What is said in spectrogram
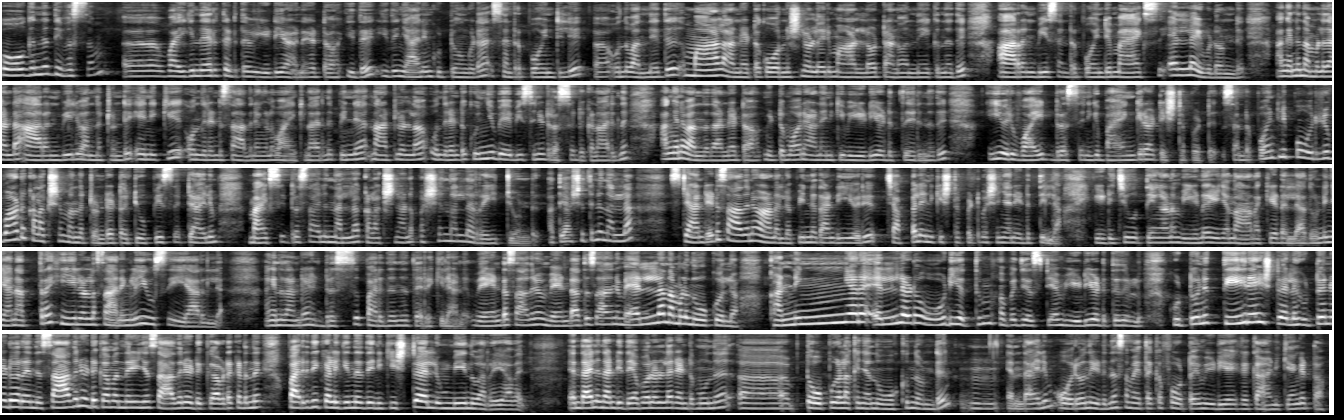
പോകുന്ന ദിവസം വൈകുന്നേരത്തെ എടുത്ത വീഡിയോ ആണ് കേട്ടോ ഇത്. ഇത് ഞാനും കുട്ടുവും കൂടെ സെൻട്രൽ പോയിന്റിൽ ഒന്ന് വന്നത് മാളാണ് കേട്ടോ. കോർണിഷിലുള്ള ഒരു മാളിലോട്ടാണ് വന്നേക്കുന്നത്. R N B central point Max എല്ലാം ഇവിടെ ഉണ്ട്. അങ്ങനെ നമ്മൾ താണ്ട ആർ എൻ ബിയിൽ വന്നിട്ടുണ്ട്. എനിക്ക് ഒന്ന് രണ്ട് സാധനങ്ങൾ വാങ്ങിക്കണമായിരുന്നു പിന്നെ നാട്ടിലുള്ള ഒന്ന് രണ്ട് കുഞ്ഞു ബേബീസിന് ഡ്രസ്സ് എടുക്കണമായിരുന്നു അങ്ങനെ വന്നതാണ് കേട്ടോ. മിട്ടുമോനാണ് എനിക്ക് വീഡിയോ എടുത്ത് തരുന്നത്. ഈ ഒരു വൈറ്റ് ഡ്രസ്സ് എനിക്ക് ഭയങ്കരമായിട്ട് ഇഷ്ടപ്പെട്ട്. സെന്റർ പോയിന്റിൽ ഇപ്പോൾ ഒരുപാട് കളക്ഷൻ വന്നിട്ടുണ്ട് കേട്ടോ ടു പീസ് സെറ്റ് ആയാലും മാക്സി ഡ്രസ്സായാലും നല്ല കളക്ഷനാണ് പക്ഷേ നല്ല റേറ്റും ഉണ്ട്. അത്യാവശ്യത്തിന് നല്ല സ്റ്റാൻഡേർഡ് സാധനമാണല്ലോ. പിന്നെ താണ്ട് ഈ ഒരു ചപ്പൽ എനിക്ക് ഇഷ്ടപ്പെട്ടു പക്ഷേ ഞാൻ എടുത്തില്ല. ഇടിച്ച് കുത്തിയെങ്ങാനും വീണ് കഴിഞ്ഞാൽ നാണക്കേടല്ല. അതുകൊണ്ട് ഞാൻ അത്ര ഹീലുള്ള സാധനങ്ങൾ യൂസ് ചെയ്യാറില്ല. അങ്ങനെ താണ്ട് ഡ്രസ്സ് പരതുന്ന തിരക്കിലാണ്. വേണ്ട സാധനം വേണ്ടാത്ത സാധനം എല്ലാം നമ്മൾ നോക്കുമല്ലോ കണ്ണിങ്ങനെ എല്ലായിടും ഓടിയെത്തും. അപ്പോൾ ജസ്റ്റ് ഞാൻ വീഡിയോ എടുത്തതേ ഉള്ളൂ. കുട്ടുവിന് തീരെ ഇഷ്ടമല്ല കുട്ടു എന്നോട് പറയുന്നത് സാധനം എടുക്കാൻ വന്നു കഴിഞ്ഞാൽ സാധനം എടുക്കുക അവിടെ കിടന്ന് പരുതി കളിക്കുന്നത് എനിക്ക് ഇഷ്ടമല്ല ഉമ്മി എന്ന് പറയും അവൻ. എന്തായാലും കണ്ട് ഇതേപോലുള്ള രണ്ട് മൂന്ന് ടോപ്പുകളൊക്കെ ഞാൻ നോക്കുന്നുണ്ട്. എന്തായാലും ഓരോന്ന് ഇടുന്ന സമയത്തൊക്കെ ഫോട്ടോയും വീഡിയോയൊക്കെ കാണിക്കാം കേട്ടോ.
